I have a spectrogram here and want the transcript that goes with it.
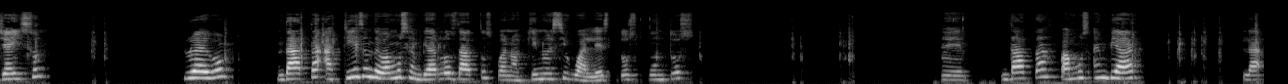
JSON. Luego, data. Aquí es donde vamos a enviar los datos. Bueno, aquí no es igual, es dos puntos eh, data, vamos a enviar la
